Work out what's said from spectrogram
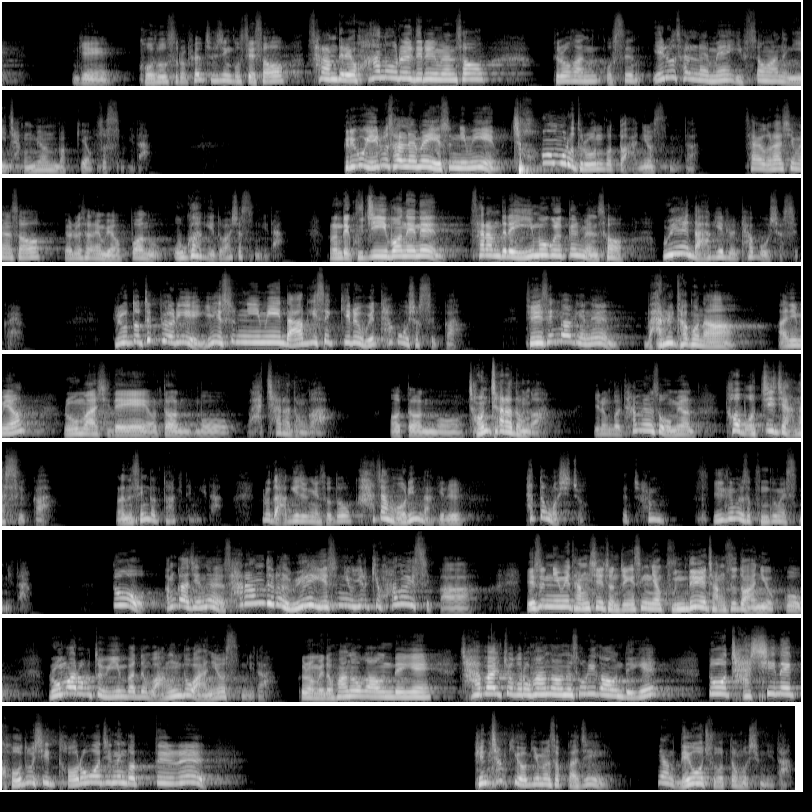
이게 겉옷으로 펼쳐진 곳에서 사람들의 환호를 들으면서 들어간 곳은 예루살렘에 입성하는 이 장면밖에 없었습니다. 그리고 예루살렘에 예수님이 처음으로 들어온 것도 아니었습니다. 사역을 하시면서 예루살렘 몇 번 오가기도 하셨습니다. 그런데 굳이 이번에는 사람들의 이목을 끌면서 왜 나귀를 타고 오셨을까요? 그리고 또 특별히 예수님이 나귀 새끼를 왜 타고 오셨을까? 제 생각에는 말을 타거나 아니면 로마 시대의 어떤 뭐 마차라던가 어떤 뭐 전차라던가 이런 걸 타면서 오면 더 멋지지 않았을까? 라는 생각도 하게 됩니다. 그리고 나귀 중에서도 가장 어린 나귀를 탔던 것이죠. 참 읽으면서 궁금했습니다. 또 한 가지는 사람들은 왜 예수님을 이렇게 환호했을까? 예수님이 당시의 전쟁에 승리한 군대의 장수도 아니었고 로마로부터 위임받은 왕도 아니었습니다. 그럼에도 환호 가운데에 자발적으로 환호하는 소리 가운데에 또 자신의 겉옷이 더러워지는 것들을 괜찮게 여기면서까지 그냥 내어 주었던 것입니다.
